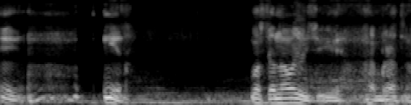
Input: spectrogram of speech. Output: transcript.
И, нет, восстановились и обратно.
